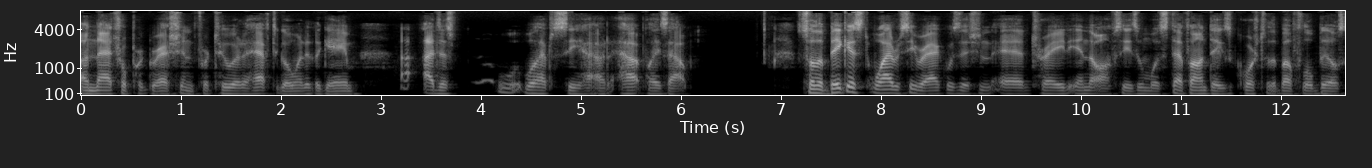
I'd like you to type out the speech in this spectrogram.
a natural progression for Tua to have to go into the game. I just we'll have to see how it, how it plays out. So the biggest wide receiver acquisition and trade in the offseason was Stefon Diggs, of course, to the Buffalo Bills.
